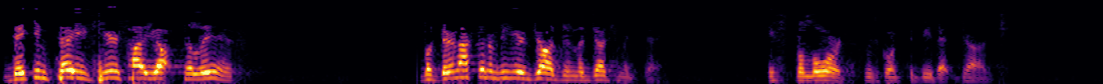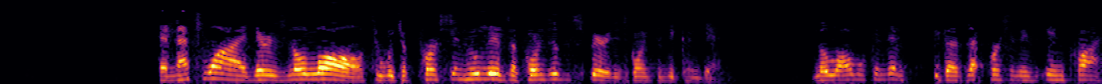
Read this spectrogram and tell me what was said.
They can tell you, here's how you ought to live. But they're not going to be your judge in the judgment day. It's the Lord who's going to be that judge. And that's why there is no law to which a person who lives according to the Spirit is going to be condemned. No law will condemn because that person is in Christ.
